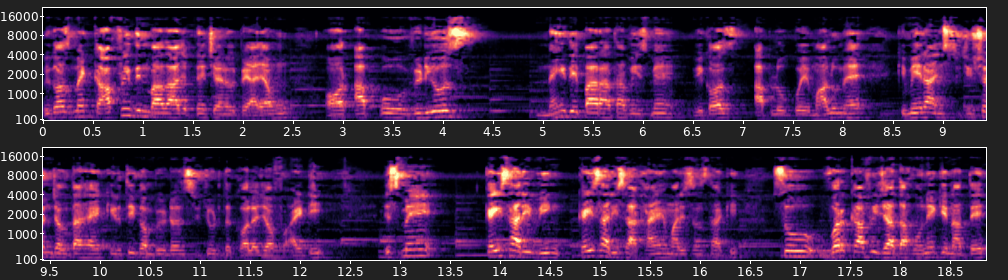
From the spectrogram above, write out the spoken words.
बिकॉज़ मैं काफ़ी दिन बाद आज अपने चैनल पे आया हूँ और आपको वीडियोस नहीं दे पा रहा था अभी इसमें बिकॉज़ आप लोग को ये मालूम है कि मेरा इंस्टीट्यूशन चलता है Kirti computer institute the college of IT इसमें कई सारी विंग कई सारी शाखाएँ हमारी संस्था की। सो वर्क काफ़ी ज़्यादा होने के नाते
